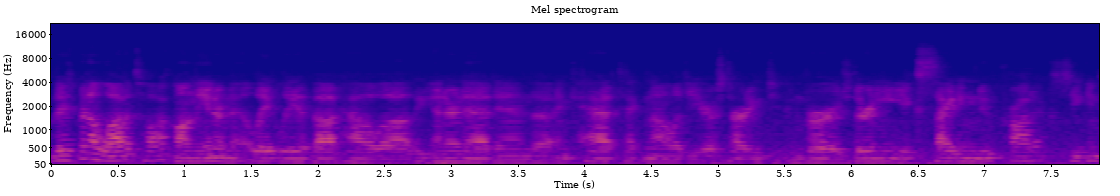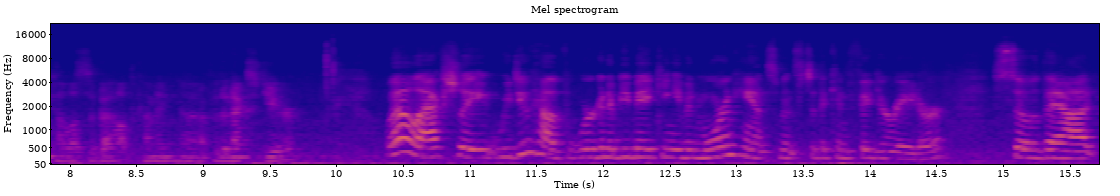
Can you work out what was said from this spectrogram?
There's been a lot of talk on the internet lately about how uh, the internet and, uh, and CAD technology are starting to converge. Are there any exciting new products you can tell us about coming uh, for the next year? Well, actually, we do have, we're going to be making even more enhancements to the configurator so that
